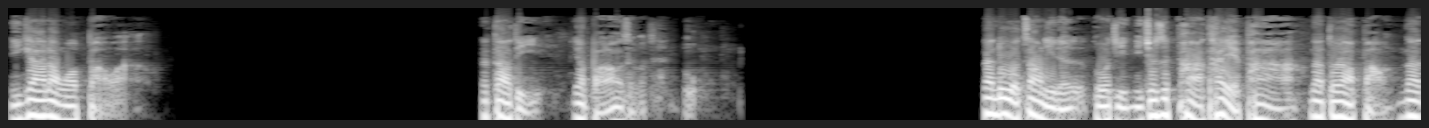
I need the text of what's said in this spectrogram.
你应该要让我保啊。那到底要保到什么程度？那如果照你的逻辑，你就是怕，他也怕啊，那都要保。那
